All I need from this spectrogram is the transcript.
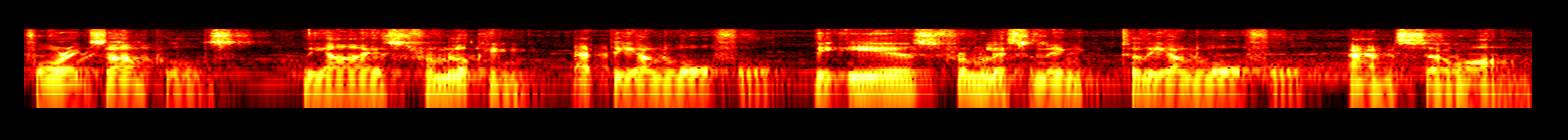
For examples, the eyes from looking at the unlawful, the ears from listening to the unlawful, and so on.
